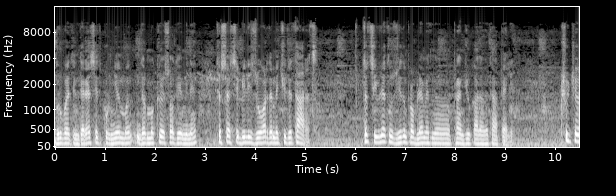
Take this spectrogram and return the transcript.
grupeve të interesit kur një ndër më kryesorët jemi ne të sensibilizuar dhe me qytetarët. të cilët u zgjidhen problemet pranë gjykatave të apelit. Kështu që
